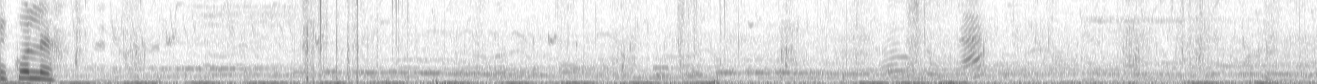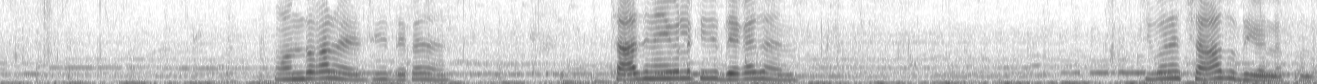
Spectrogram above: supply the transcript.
হ্যাঁ ওই করলে হ্যাঁ অন্ধকার হয়ে কিছু দেখা যায় না চার্জ নেই বলে কিছু দেখা যায় না জীবনে চার্জও দিবে না ফোনে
